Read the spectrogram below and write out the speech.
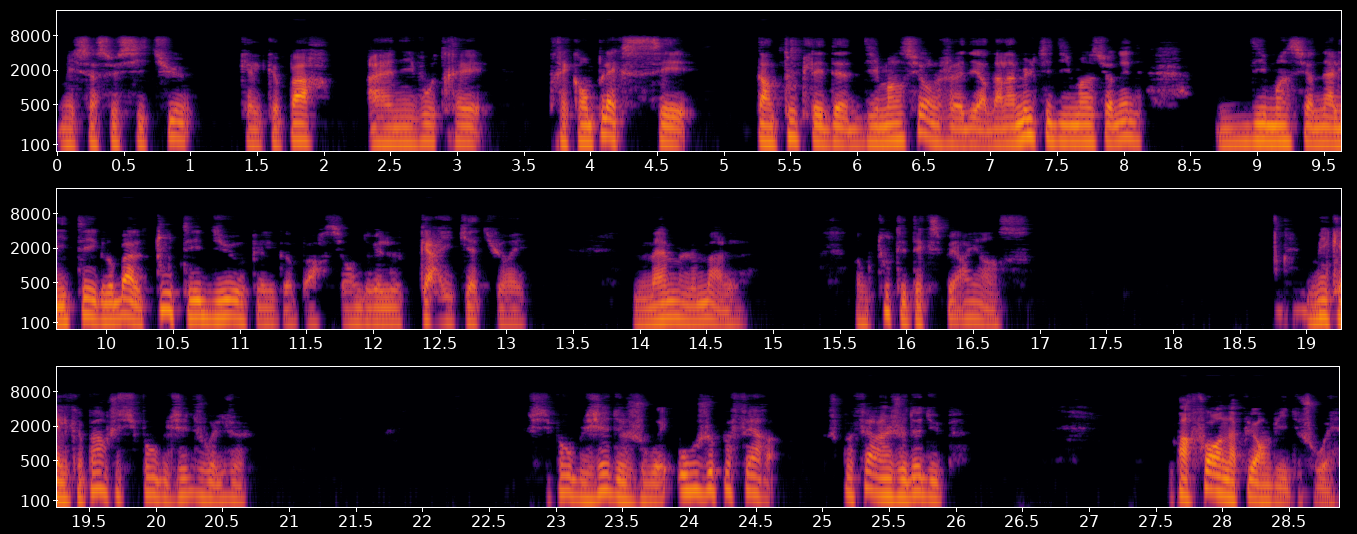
Mais ça se situe quelque part à un niveau très, très complexe. C'est dans toutes les dimensions, je veux dire, dans la multidimensionnalité globale. Tout est Dieu quelque part, si on devait le caricaturer. Même le mal. Donc tout est expérience. Mais quelque part, je suis pas obligé de jouer le jeu. Je suis pas obligé de jouer. Ou je peux faire, je peux faire un jeu de dupe. Parfois, on n'a plus envie de jouer.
